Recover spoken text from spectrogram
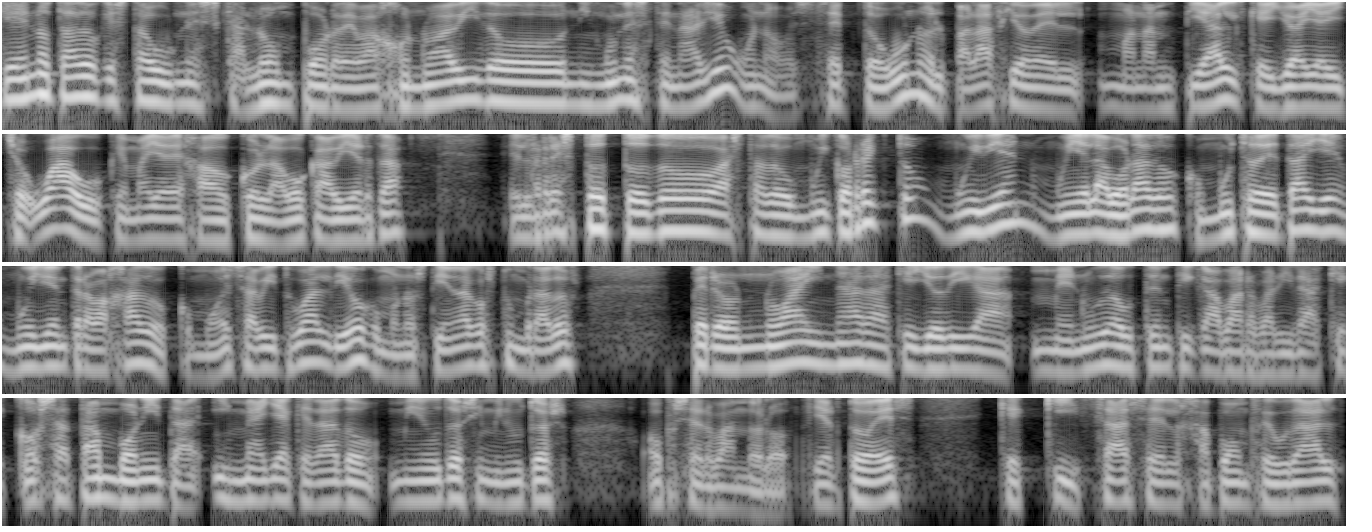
que he notado que está un escalón por debajo. No ha habido ningún escenario, bueno, excepto uno, el Palacio del Manantial, que yo haya dicho, wow, que me haya dejado con la boca abierta. El resto todo ha estado muy correcto, muy bien, muy elaborado, con mucho detalle, muy bien trabajado, como es habitual, digo, como nos tienen acostumbrados, pero no hay nada que yo diga, menuda auténtica barbaridad, qué cosa tan bonita, y me haya quedado minutos y minutos observándolo. Cierto es que quizás el Japón feudal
